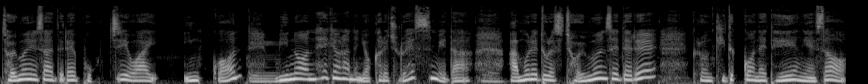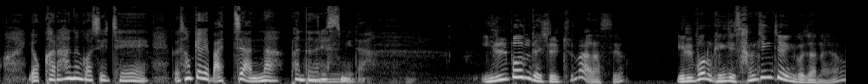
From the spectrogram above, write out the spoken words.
젊은 의사들의 복지와 인권, 음. 민원 해결하는 역할을 주로 했습니다. 음. 아무래도 그래서 젊은 세대를 그런 기득권에 대응해서 역할을 하는 것이 제그 성격에 맞지 않나 판단을 음. 했습니다. 1번 되실 줄은 알았어요? 일본은 굉장히 상징적인 거잖아요.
